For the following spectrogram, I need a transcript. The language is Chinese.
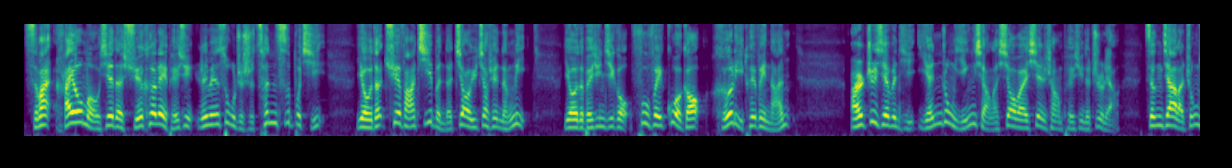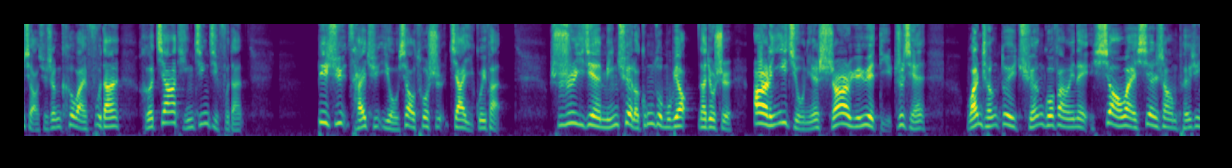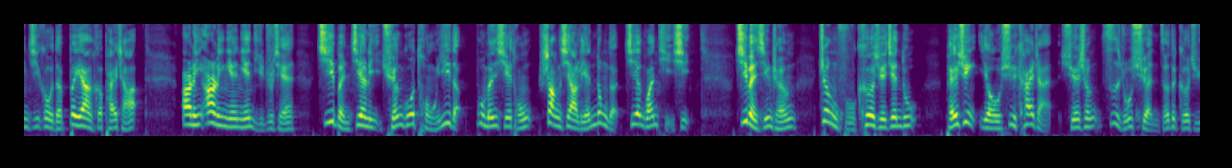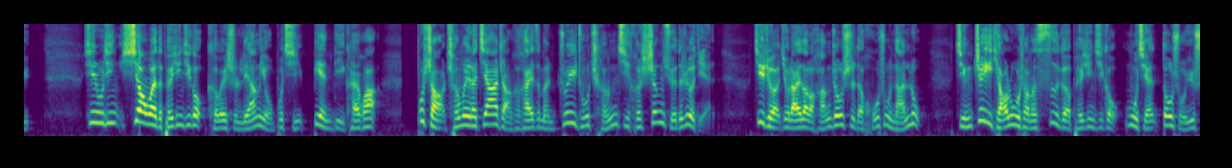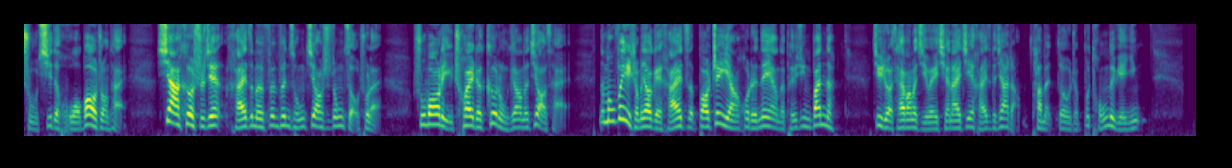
此外，还有某些的学科类培训人员素质是参差不齐，有的缺乏基本的教育教学能力，有的培训机构付费过高，合理退费难。而这些问题严重影响了校外线上培训的质量，增加了中小学生课外负担和家庭经济负担。必须采取有效措施加以规范。实施意见明确了工作目标，那就是二零一九年十二月月底之前，完成对全国范围内校外线上培训机构的备案和排查；二零二零年年底之前，基本建立全国统一的部门协同、上下联动的监管体系，基本形成政府科学监督、培训有序开展、学生自主选择的格局。现如今，校外的培训机构可谓是良莠不齐，遍地开花，不少成为了家长和孩子们追逐成绩和升学的热点。记者就来到了杭州市的湖墅南路，仅这一条路上的四个培训机构，目前都属于暑期的火爆状态。下课时间，孩子们纷纷从教室中走出来，书包里揣着各种各样的教材。那么，为什么要给孩子报这样或者那样的培训班呢？记者采访了几位前来接孩子的家长，他们都有着不同的原因。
